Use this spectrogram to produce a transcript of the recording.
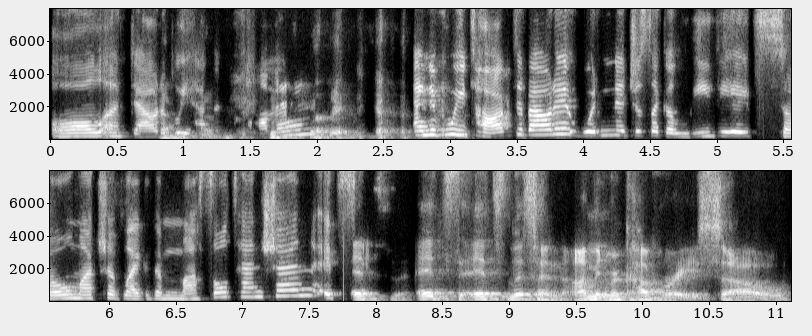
all undoubtedly have in common? and if we talked about it, wouldn't it just like alleviate so much of like the muscle tension? It's it's it's it's listen, I'm in recovery. So,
